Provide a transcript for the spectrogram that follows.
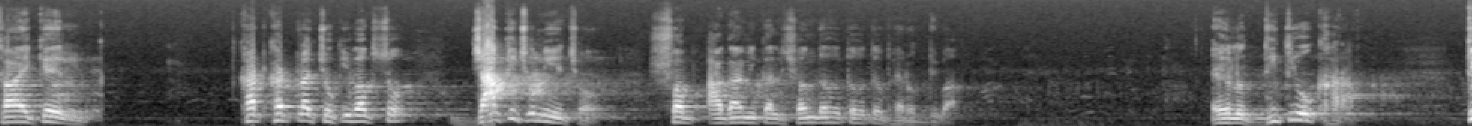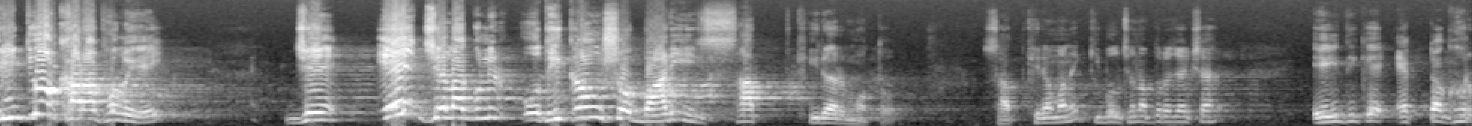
সাইকেল, খাটখাটলা, চকি বাক্স, যা কিছু নিয়েছ, সব আগামীকাল সন্ধ্যা হতে হতে ফেরত দিবা। এ হলো দ্বিতীয় খারাপ। তৃতীয় খারাপ হলে যে এই জেলাগুলির অধিকাংশ বাড়ি সাতক্ষীরার মতো। সাতক্ষীরা মানে কি বলছেন আব্দুল রাজাক সাহেব? এইদিকে একটা ঘর,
